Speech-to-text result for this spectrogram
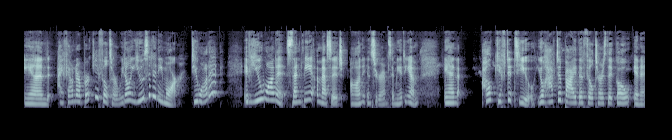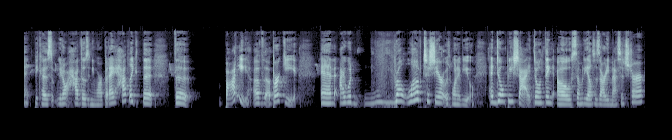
and I found our Berkey filter. We don't use it anymore. Do you want it? If you want it, send me a message on Instagram, send me a DM, and I'll gift it to you. You'll have to buy the filters that go in it because we don't have those anymore. But I had like the the body of the Berkey and I would r- love to share it with one of you. And don't be shy. Don't think, oh, somebody else has already messaged her.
